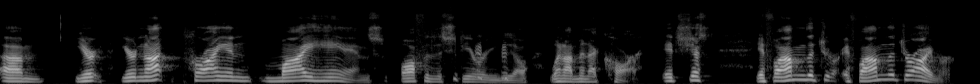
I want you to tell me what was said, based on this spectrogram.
Um, you're you're not prying my hands off of the steering wheel when I'm in a car. It's just if I'm the if I'm the driver,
